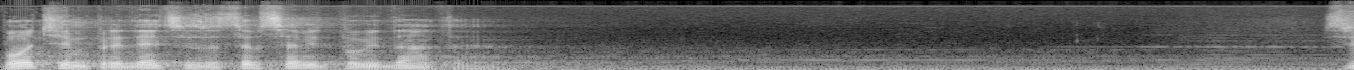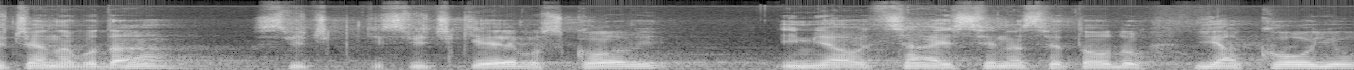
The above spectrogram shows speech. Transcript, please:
Потім прийдеться за це все відповідати. Свячена вода, свічки, свічки воскові, ім'я Отця і Сина Святого Духа. Якою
